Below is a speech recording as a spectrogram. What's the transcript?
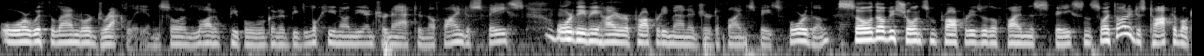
or with the landlord directly. And so, a lot of people are going to be looking on the internet and they'll find a space, or they may hire a property manager to find space for them. So, they'll be showing some properties or they'll find this space. And so, I thought I'd just talk about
